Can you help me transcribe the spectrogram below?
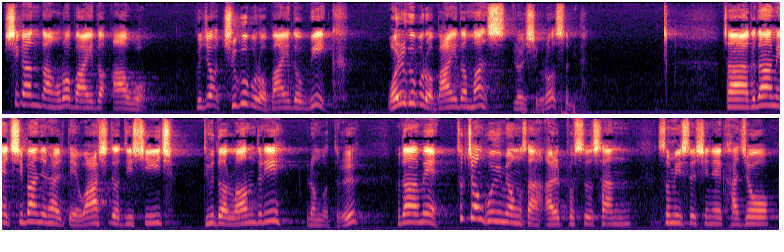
시간 당으로 by the hour. 그죠? 주급으로 by the week, 월급으로 by the month 이런 식으로 씁니다. 자, 그 다음에 집안일 할 때 wash the dishes, do the laundry 이런 것들. 그 다음에 특정 고유명사 알프스 산, 스미스 씨네 가족,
